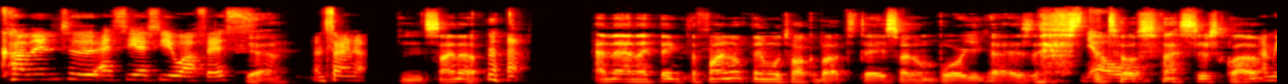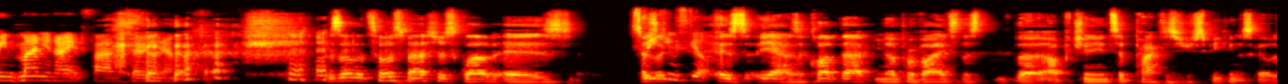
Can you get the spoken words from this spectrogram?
come into the SCSU office Yeah. and sign up. And sign up. and then I think the final thing we'll talk about today, so I don't bore you guys, is the No. Toastmasters Club. I mean, Man United fans, so you know. so the Toastmasters Club is Speaking a, skills. is yeah, as a club that you know provides this, the opportunity to practice your speaking skills.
